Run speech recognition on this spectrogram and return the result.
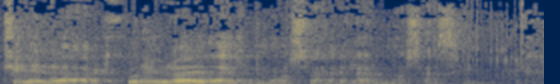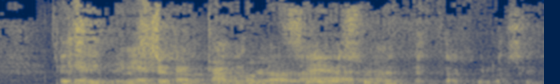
que la culebra era hermosa, era hermosa, sí. Es Qué impresionante. espectáculo, sí, es un espectáculo, sí.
